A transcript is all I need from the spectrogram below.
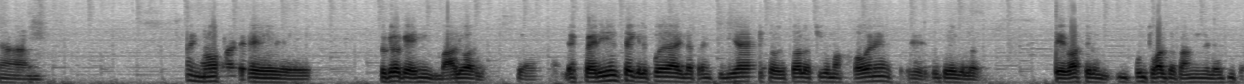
a, no, eh, yo creo que es invaluable. la experiencia que le puede dar y la tranquilidad, sobre todo a los chicos más jóvenes, eh, yo creo que, lo, que va a ser un, un punto alto también del equipo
